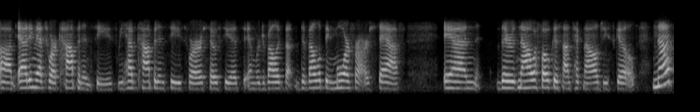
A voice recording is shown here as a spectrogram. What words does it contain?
um, adding that to our competencies. We have competencies for our associates, and we're develop, developing more for our staff. And there's now a focus on technology skills, not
